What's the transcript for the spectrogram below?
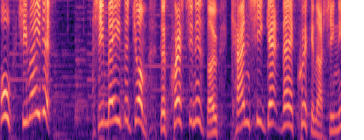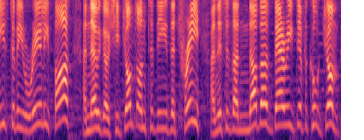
Oh, she made it! She made the jump. The question is, though, can she get there quick enough? She needs to be really fast. And there we go. She jumped onto the, the tree. And this is another very difficult jump.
